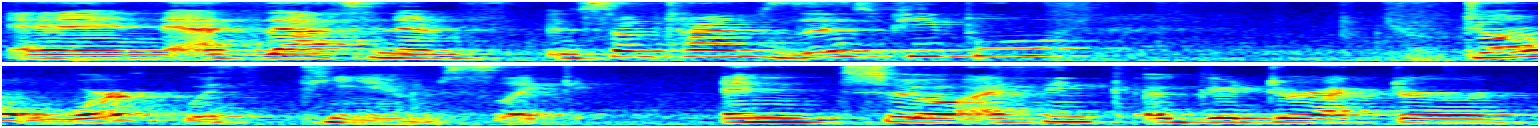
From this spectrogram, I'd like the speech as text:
and that's an. Inf- and sometimes those people don't work with teams like, and so I think a good director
